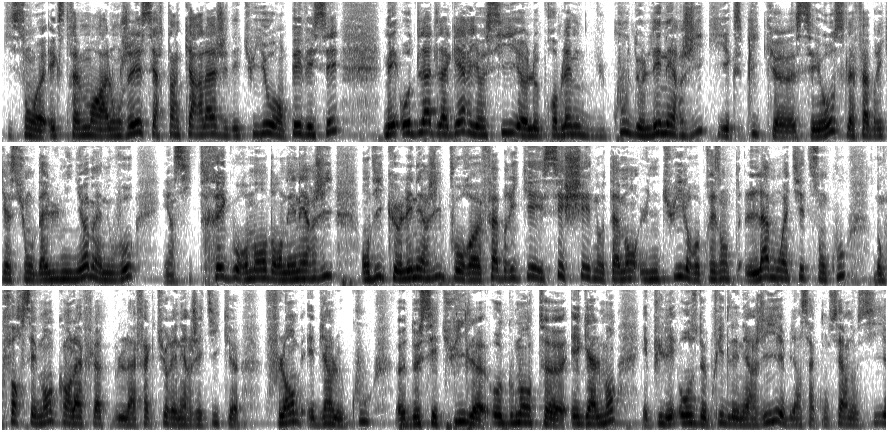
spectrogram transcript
qui sont extrêmement allongés. Certains carrelages et des tuyaux en PVC. Mais au-delà de la guerre, il y a aussi le problème du coût de l'énergie qui explique ces hausses. La fabrication d'aluminium à nouveau et ainsi très gourmande en énergie. On dit que l'énergie pour euh, fabriquer et sécher notamment une tuile représente la moitié de son coût. Donc forcément, quand la, facture énergétique euh, flambe, eh bien le coût euh, de ces tuiles augmente également. Et puis les hausses de prix l'énergie, eh bien ça concerne aussi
